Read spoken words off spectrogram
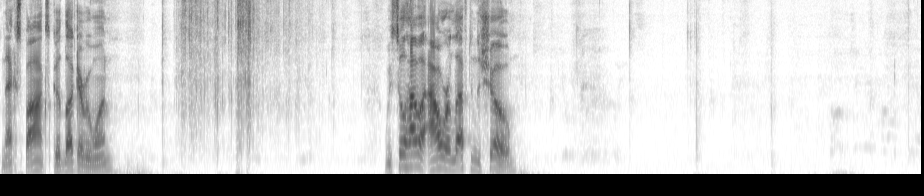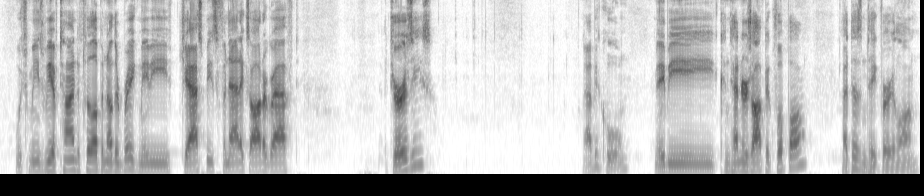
Next box. Good luck, everyone. We still have an hour left in the show. Which means we have time to fill up another break. Maybe Jaspy's Fanatics autographed jerseys. That'd be cool. Maybe Contenders Optic Football. That doesn't take very long.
